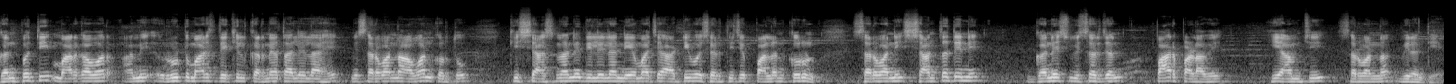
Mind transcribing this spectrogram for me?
गणपती मार्गावर आम्ही रूट मार्च देखील करण्यात आलेला आहे. मी सर्वांना आवाहन करतो की शासनाने दिलेल्या नियमाच्या अटी व शर्तीचे पालन करून सर्वांनी शांततेने गणेश विसर्जन पार पाडावे ही आमची सर्वांना विनंती आहे.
